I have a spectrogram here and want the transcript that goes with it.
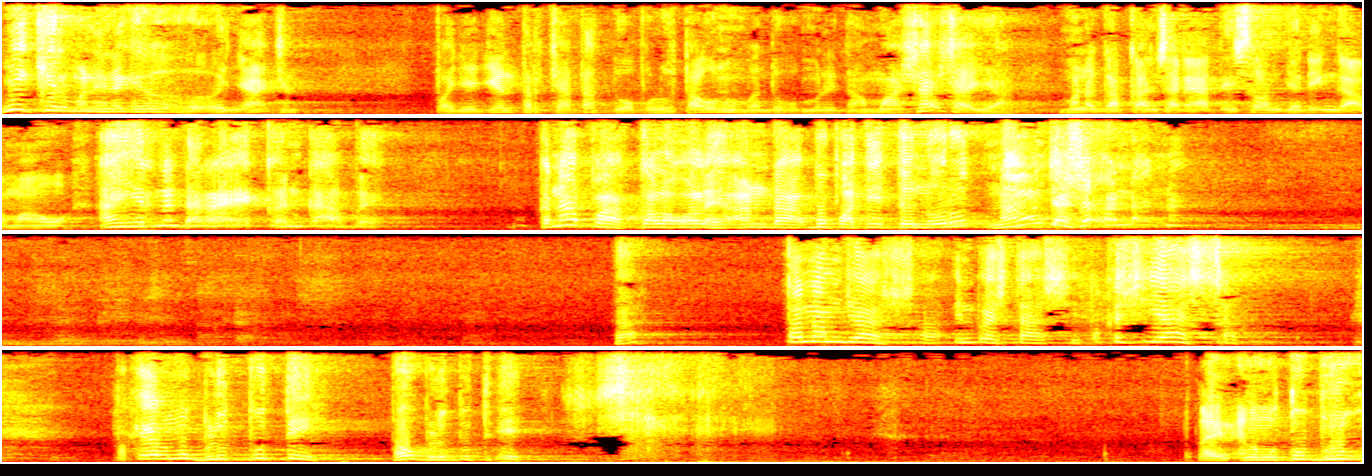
Mikir mana lagi, nya Pak Jajan tercatat 20 tahun membantu pemerintah. Masa saya menegakkan syariat Islam jadi nggak mau? Akhirnya darahkan KB. Kenapa? Kalau oleh anda bupati itu nurut, naon jasa anda? Ya? Tanam jasa, investasi, pakai siasat, pakai ilmu belut putih. Tahu belut putih? Lain ilmu tubruk,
